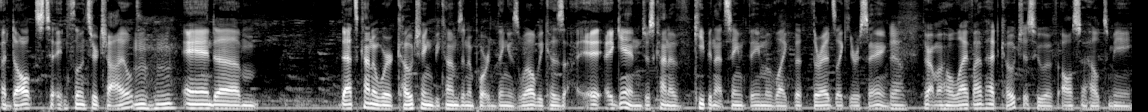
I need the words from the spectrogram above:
adults to influence your child, mm-hmm. and um, that's kind of where coaching becomes an important thing as well because I, again just kind of keeping that same theme of like the threads like you were saying Yeah. throughout my whole life i've had coaches who have also helped me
